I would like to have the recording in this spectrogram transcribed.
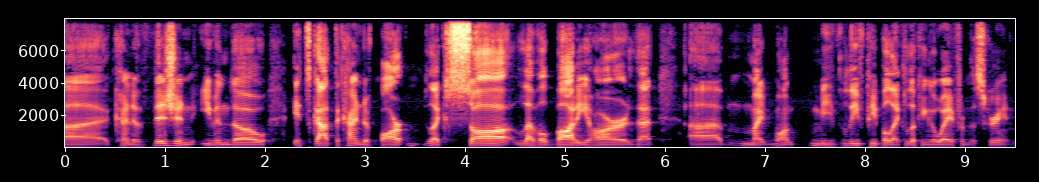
Uh, kind of vision, even though it's got the kind of bar like saw level body horror that uh, might want me leave people like looking away from the screen.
